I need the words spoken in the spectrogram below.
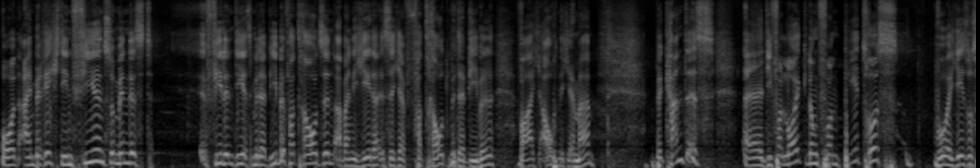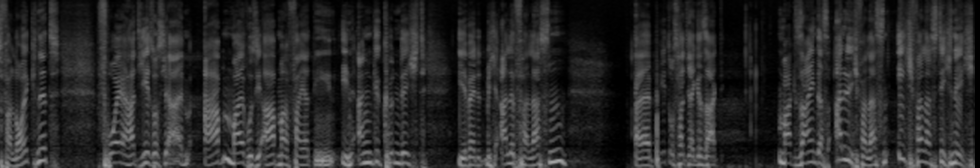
und ein Bericht, den vielen zumindest, vielen, die jetzt mit der Bibel vertraut sind, aber nicht jeder ist sicher vertraut mit der Bibel, war ich auch nicht immer. Bekannt ist äh, die Verleugnung von Petrus, wo er Jesus verleugnet. Vorher hat Jesus ja im Abendmahl, wo sie Abendmahl feierten, ihn, angekündigt, ihr werdet mich alle verlassen. Äh, Petrus hat ja gesagt, mag sein, dass alle dich verlassen, ich verlasse dich nicht.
